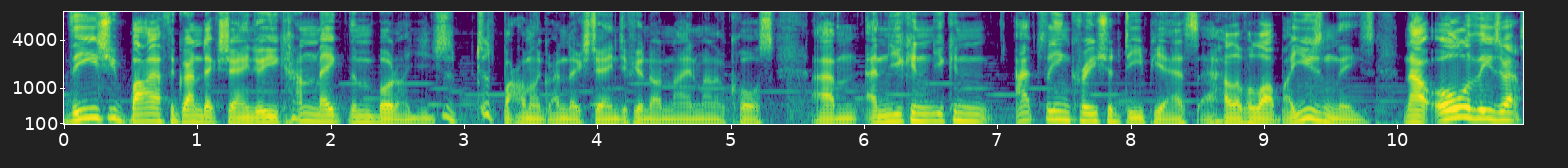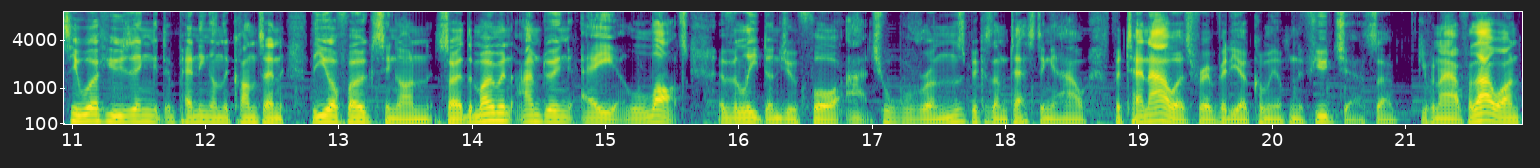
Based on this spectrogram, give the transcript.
These you buy off the Grand Exchange, or you can make them, but you just, just buy them on the Grand Exchange if you're not an Iron Man, of course. Um, and you can, you can actually increase your DPS a hell of a lot by using these. Now, all of these are actually worth using depending on the content that you're focusing on. So at the moment, I'm doing a lot of Elite Dungeon 4 actual runs because I'm testing it out for 10 hours for a video coming up in the future. So keep an eye out for that one.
